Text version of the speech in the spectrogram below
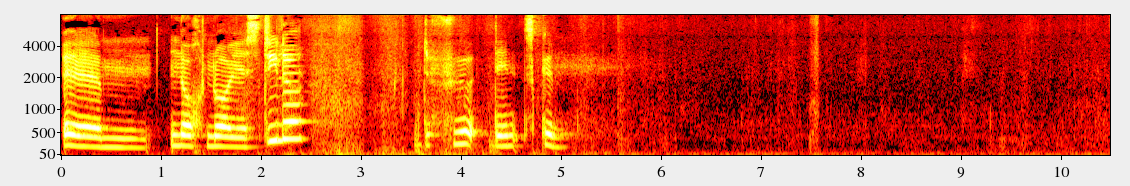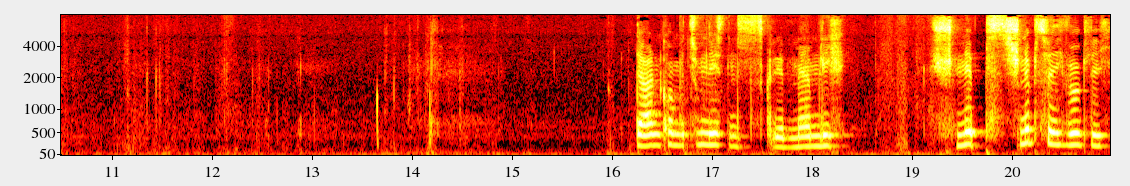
ähm, noch neue Stile für den Skin. Dann kommen wir zum nächsten Skin, nämlich Schnips. Schnips finde ich wirklich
